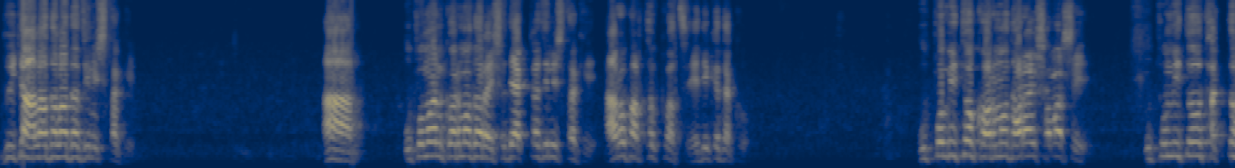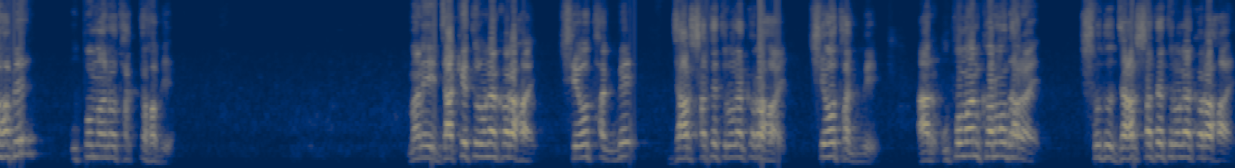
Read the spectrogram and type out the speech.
দুইটা আলাদা আলাদা জিনিস থাকে। আর উপমান কর্মধারায় শুধু একটা জিনিস থাকে, আরও পার্থক্য আছে, এদিকে দেখো। উপমিত কর্মধারায় সমাসে উপমিত থাকতে হবে, উপমানও থাকতে হবে। মানে যাকে তুলনা করা হয়, সেও থাকবে, যার সাথে তুলনা করা হয়, সেও থাকবে। আর উপমান কর্মধারায় শুধু যার সাথে তুলনা করা হয়,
